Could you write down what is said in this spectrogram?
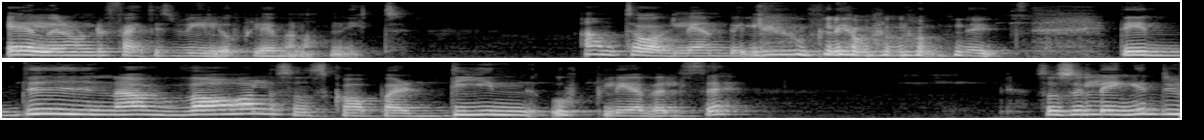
Eller om du faktiskt vill uppleva något nytt. Antagligen vill du uppleva något nytt. Det är dina val som skapar din upplevelse. Så så länge du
